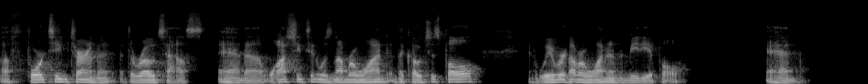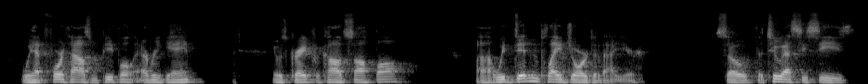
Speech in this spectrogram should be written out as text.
a four team tournament at the Rhoads House, and uh, Washington was number one in the coaches poll, and we were number one in the media poll, and we had four thousand people every game. It was great for college softball. Uh, we didn't play Georgia that year, so the two SECs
